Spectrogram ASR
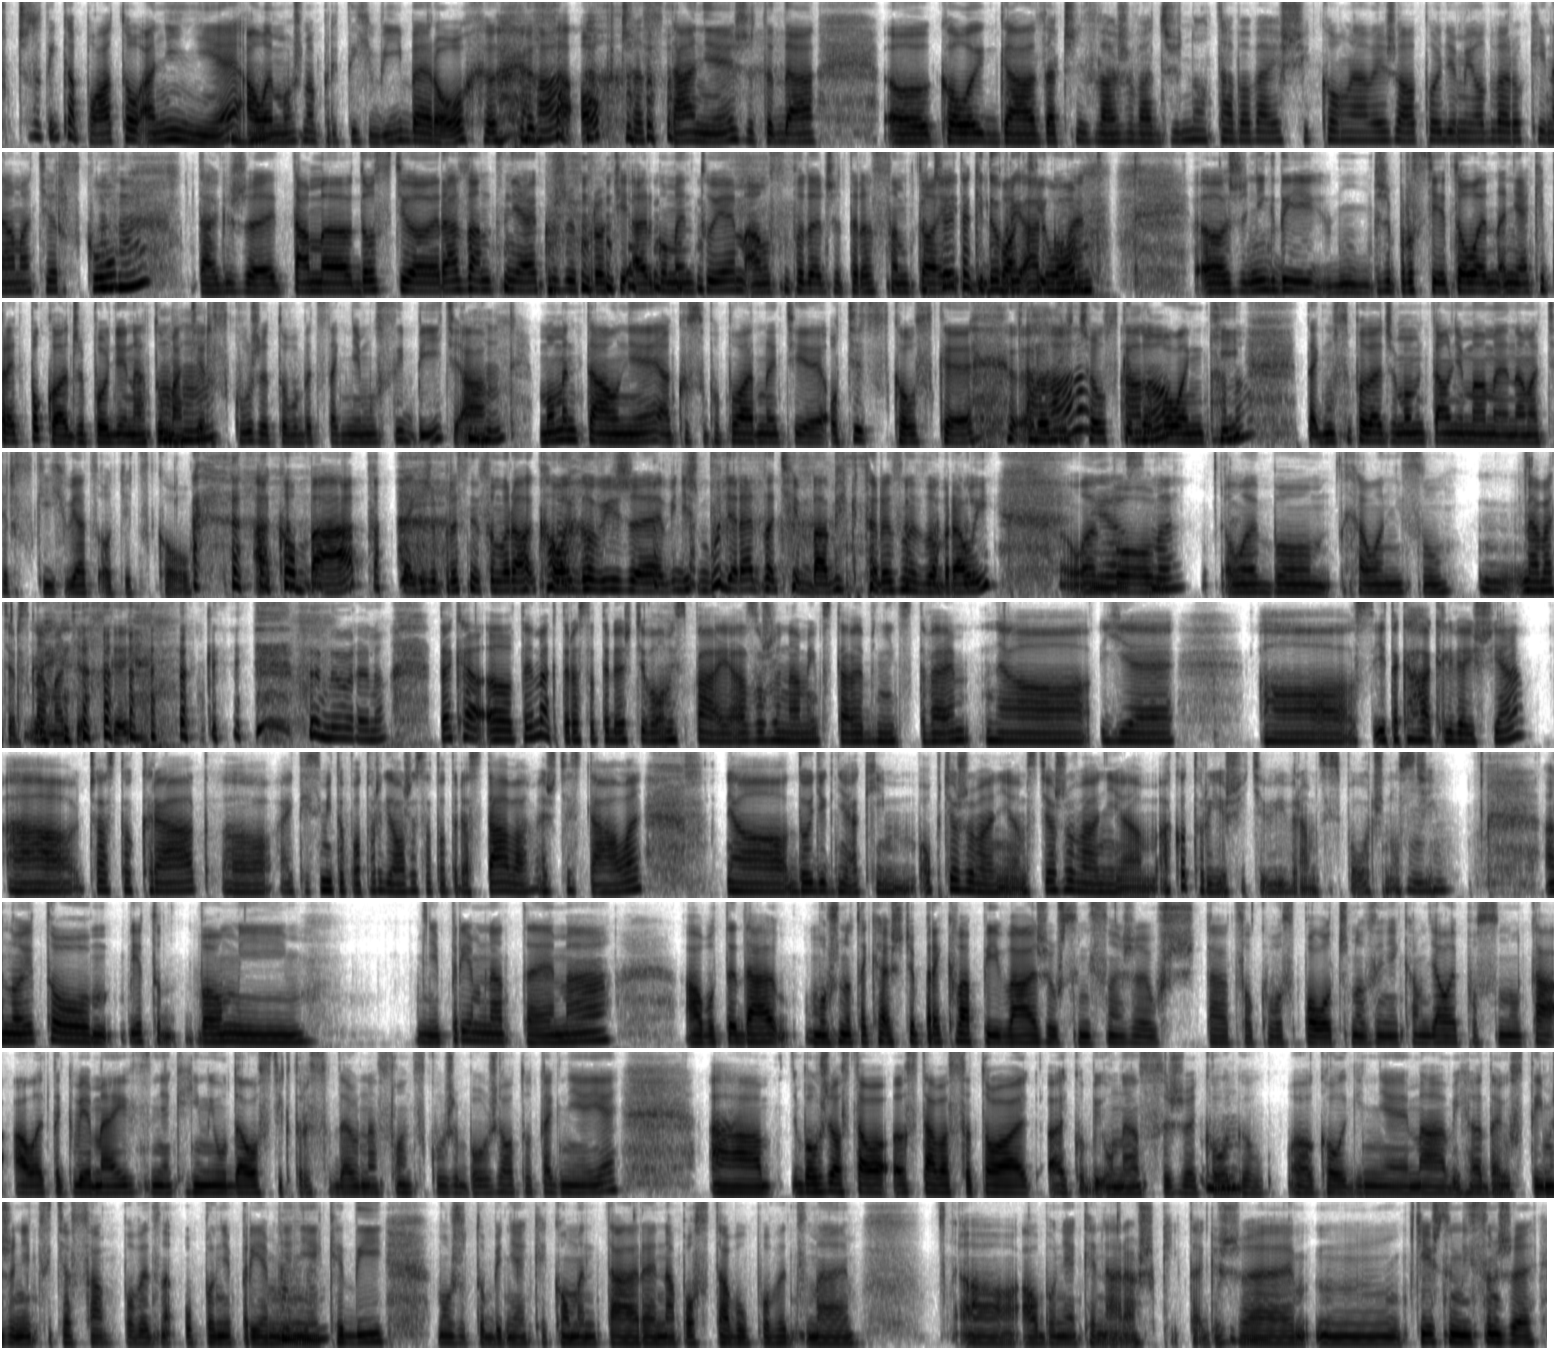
Čo sa týka platov, ani nie, mm-hmm. ale možno pri tých výberoch Aha. sa občas stane, že teda kolega začne zvažovať, že no tá baba je šikovná, vieš, ale pôjde mi o dva roky na matersku. Mm-hmm. Takže tam dosť razantne akože protiargumentujem a musím povedať, že teraz som to a čo aj je taký vyplatilo. dobrý argument? E, že nikdy, že proste je to len nejaký predpoklad, že pôjde na tú uh-huh. matersku, že to vôbec tak nemusí byť a uh-huh. momentálne, ako sú populárne tie oteckovské, Aha, rodičovské áno, dovolenky, áno. tak musím povedať, že momentálne máme na materských viac oteckov ako báb, takže presne som hovorila kolegovi, že vidíš, buď rád za tie baby, ktoré sme zobrali, lebo, lebo chalani sú na materskej. Na materskej. Dobre, no. Taká uh, téma, ktorá sa teda ešte veľmi spája so ženami v stavebníctve, uh, je, uh, je taká háklivejšia a častokrát, aj ty si mi to potvrdila, že sa to teda stáva ešte stále, dojde k nejakým obťažovaniam, stiažovaniam. Ako to riešite vy v rámci spoločnosti? Áno, mm. je, to, je to veľmi nepríjemná téma alebo teda možno taká ešte prekvapivá, že už si myslím, že už tá celkovo spoločnosť je niekam ďalej posunutá, ale tak vieme aj z nejakých iných udalostí, ktoré sa dajú na Slovensku, že bohužiaľ to tak nie je. A bohužiaľ stáva, stáva sa to aj akoby u nás, že mhm. kolegov, mm-hmm. kolegyne má vyhľadajú s tým, že necítia sa povedzme úplne príjemne mm-hmm. niekedy. Môžu to byť nejaké komentáre na postavu povedzme alebo nejaké náražky. Takže mm, tiež si myslím, že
